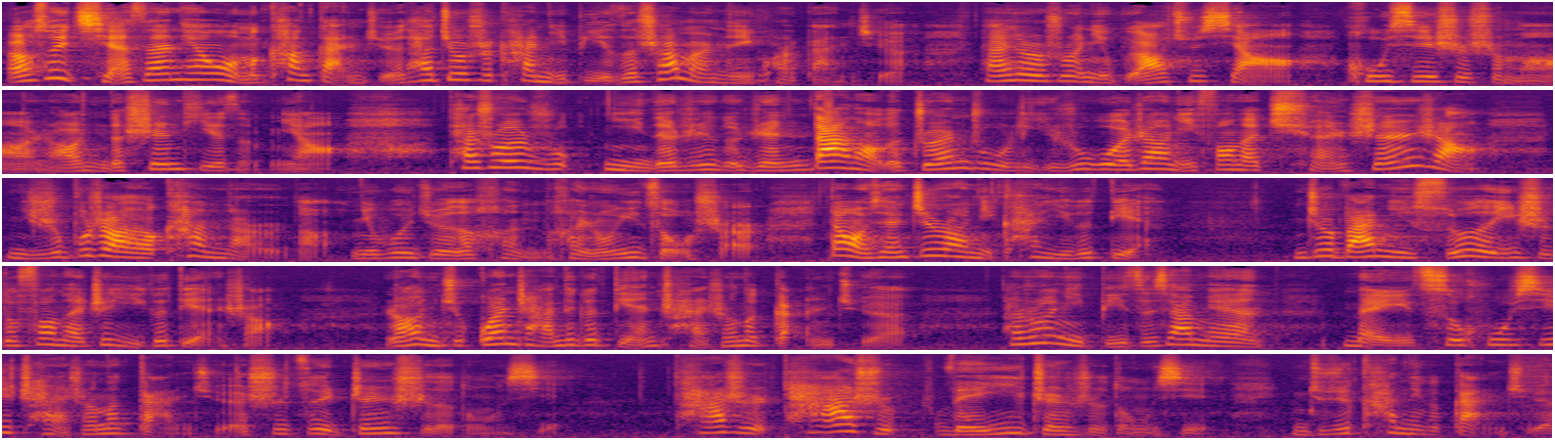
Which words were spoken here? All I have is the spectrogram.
然后，所以前三天我们看感觉，它就是看你鼻子上面那一块感觉。它就是说，你不要去想呼吸是什么，然后你的身体怎么样。他说，如你的这个人大脑的专注力，如果让你放在全身上，你是不知道要看哪儿的，你会觉得很很容易走神儿。但我现在就让你看一个点，你就把你所有的意识都放在这一个点上，然后你去观察那个点产生的感觉。他说，你鼻子下面每一次呼吸产生的感觉是最真实的东西。它是它是唯一真实的东西，你就去看那个感觉。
